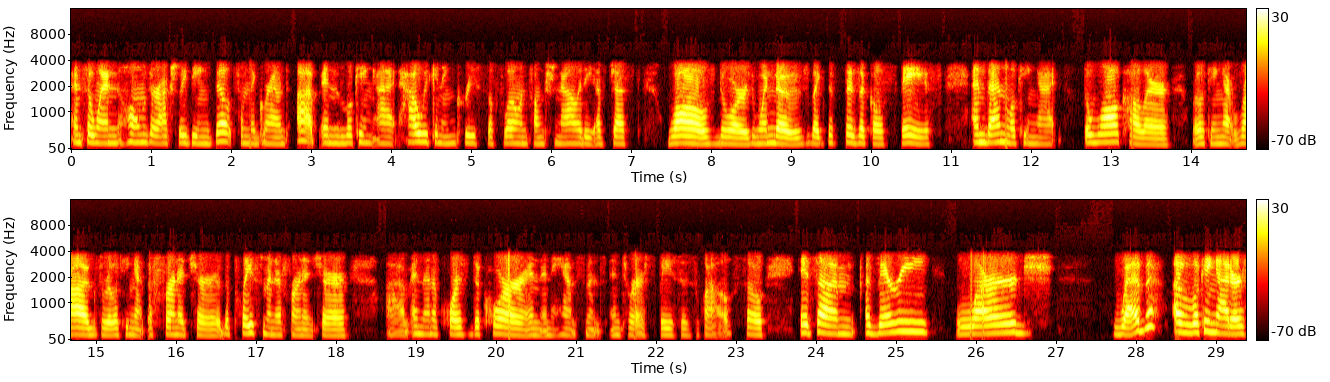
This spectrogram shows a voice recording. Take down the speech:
and so when homes are actually being built from the ground up and looking at how we can increase the flow and functionality of just walls, doors, windows, like the physical space, and then looking at the wall color, we're looking at rugs, we're looking at the furniture, the placement of furniture, um, and then of course decor and enhancements into our space as well. So it's um, a very large web of looking at our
